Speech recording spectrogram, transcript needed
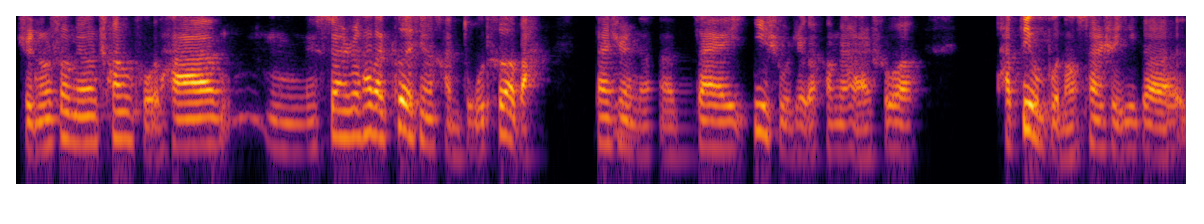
只能说明川普他，嗯，虽然说他的个性很独特吧，但是呢，在艺术这个方面来说。他并不能算是一个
